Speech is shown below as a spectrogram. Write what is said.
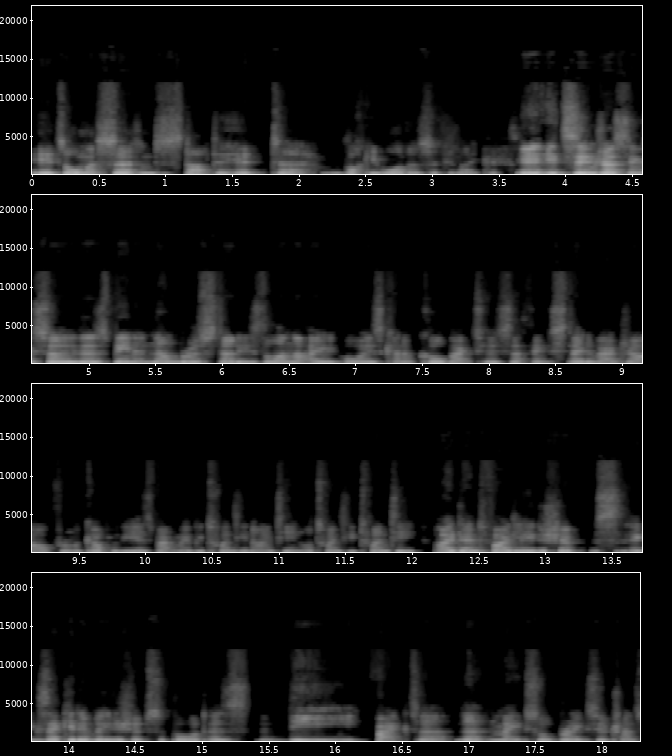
it's almost certain to start to hit uh, rocky waters, if you like. It's interesting. So there's been a number of studies. The one that I always kind of call back to is I think State of Agile from a couple of years back, maybe 2019 or 2020, identified leadership, executive leadership support as the factor that makes or breaks your transformation.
